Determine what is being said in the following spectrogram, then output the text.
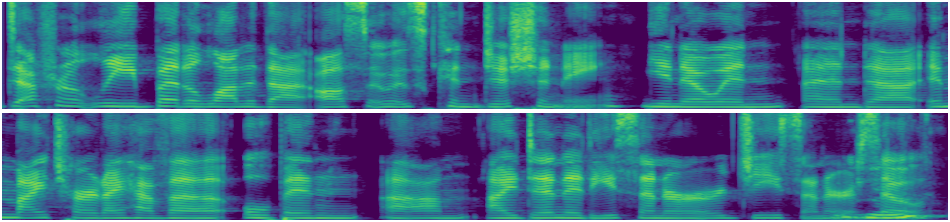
Definitely, but a lot of that also is conditioning, you know, and and uh, in my chart I have a open um, identity center or G center. Mm-hmm. So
